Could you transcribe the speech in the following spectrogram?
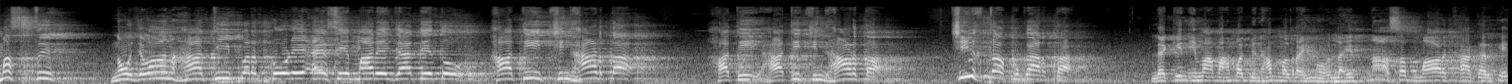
मस्त नौजवान हाथी पर कोड़े ऐसे मारे जाते तो हाथी चिंघाड़ता, हाथी हाथी चिंघाड़ता, चीखता, पुकारता। लेकिन इमाम अहमद बिन हम्मल रहीमहुल्ला इतना सब मार खा करके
